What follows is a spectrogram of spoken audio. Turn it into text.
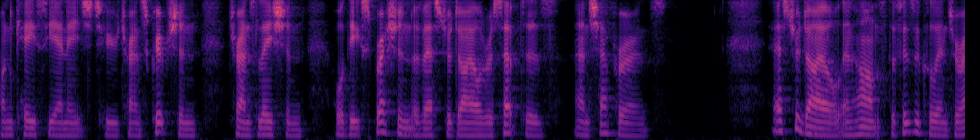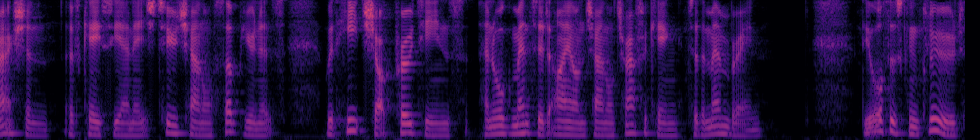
on KCNH2 transcription, translation, or the expression of estradiol receptors and chaperones. Estradiol enhanced the physical interaction of KCNH2 channel subunits with heat shock proteins and augmented ion channel trafficking to the membrane. The authors conclude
